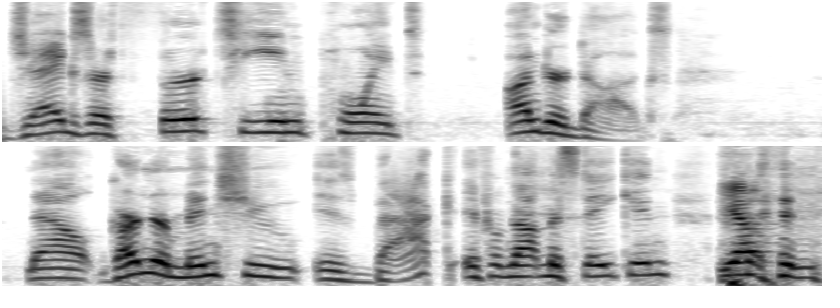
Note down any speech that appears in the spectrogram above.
Jags are 13 point underdogs. Now, Gardner Minshew is back, if I'm not mistaken. Yeah. and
